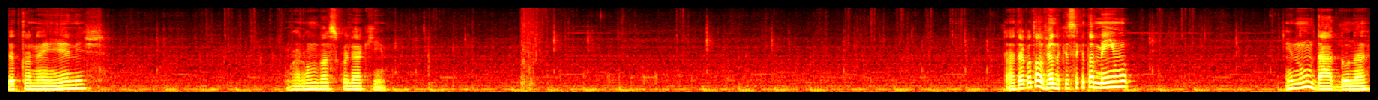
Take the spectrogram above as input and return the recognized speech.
Detonei eles. Agora vamos vasculhar aqui. Tá, até que eu tô vendo que isso aqui tá meio inundado, né?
